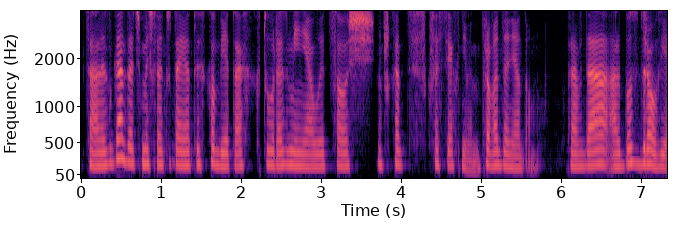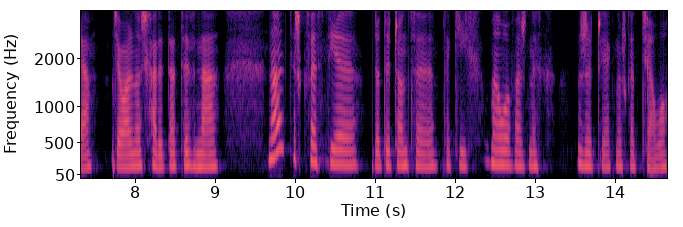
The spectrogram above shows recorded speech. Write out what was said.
wcale zgadzać. Myślę tutaj o tych kobietach, które zmieniały coś na przykład w kwestiach, nie wiem, prowadzenia domu, prawda? Albo zdrowia, działalność charytatywna, no ale też kwestie dotyczące takich mało ważnych rzeczy, jak na przykład ciało.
